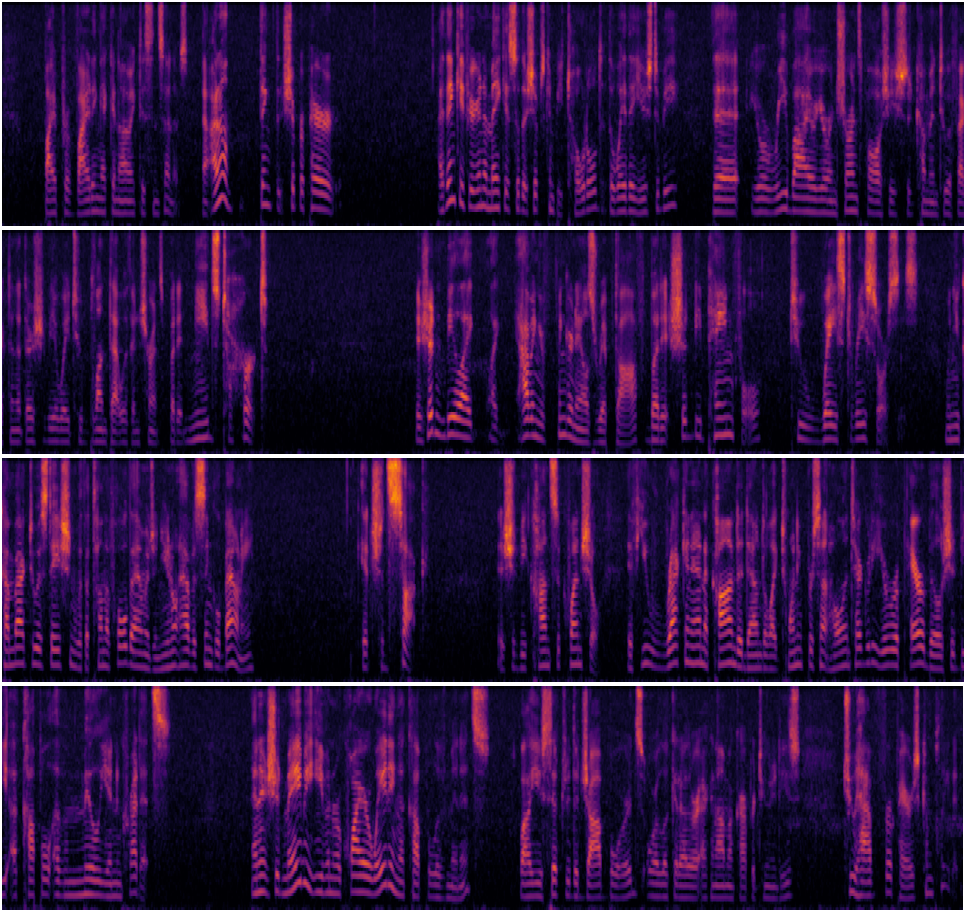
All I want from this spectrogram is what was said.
by providing economic disincentives. Now, I don't think that ship repair... I think if you're going to make it so that ships can be totaled the way they used to be, that your rebuy or your insurance policy should come into effect and that there should be a way to blunt that with insurance, but it needs to hurt. It shouldn't be like, like having your fingernails ripped off, but it should be painful to waste resources. When you come back to a station with a ton of hull damage and you don't have a single bounty, it should suck. It should be consequential. If you wreck an Anaconda down to like 20% hull integrity, your repair bill should be a couple of million credits. And it should maybe even require waiting a couple of minutes while you sift through the job boards or look at other economic opportunities to have repairs completed.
